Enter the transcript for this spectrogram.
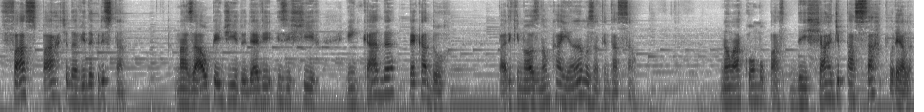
faz parte da vida cristã mas há o pedido e deve existir em cada pecador, para que nós não caiamos na tentação. Não há como deixar de passar por ela,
